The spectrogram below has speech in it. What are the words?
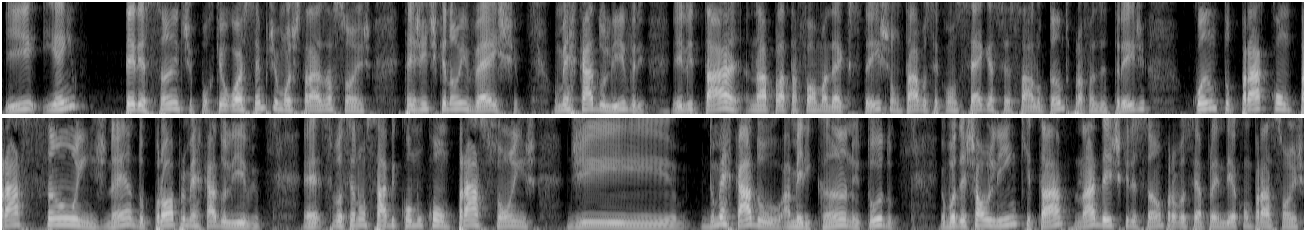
e, e é interessante porque eu gosto sempre de mostrar as ações. Tem gente que não investe. O Mercado Livre, ele tá na plataforma da Xstation, tá? Você consegue acessá-lo tanto para fazer trade quanto para comprar ações né, do próprio Mercado Livre. É, se você não sabe como comprar ações de, do mercado americano e tudo, eu vou deixar o link, tá? Na descrição para você aprender a comprar ações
